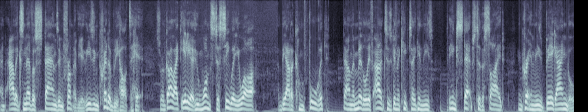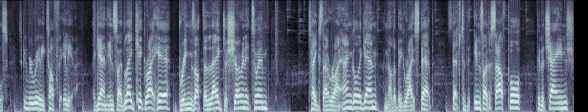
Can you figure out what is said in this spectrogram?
and Alex never stands in front of you, he's incredibly hard to hit. So a guy like Ilia who wants to see where you are and be able to come forward down the middle, if Alex is going to keep taking these big steps to the side and creating these big angles, it's going to be really tough for Ilia. Again, inside leg kick right here, brings up the leg, just showing it to him. Takes that right angle again, another big right step. Steps to the inside of southpaw, gonna change,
